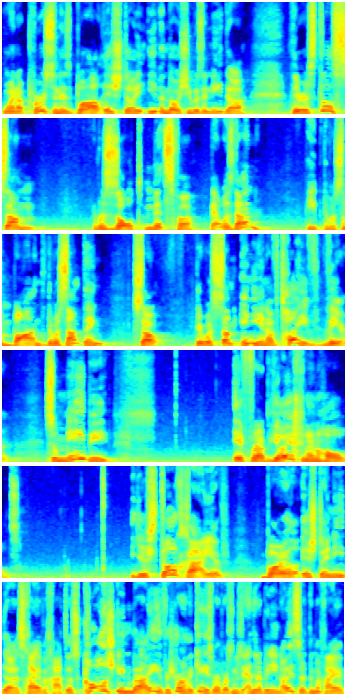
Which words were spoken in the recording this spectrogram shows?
When a person is baal ishtai, even though she was a nida, there is still some result mitzvah that was done. There was some bond. There was something. So there was some Indian of toiv there. So maybe if Rabbi Yochanan holds, you're still chayiv Boil ishtainida is chayav achatas. Kol shkin ba'ayin. For sure, in the case where a person just ended up eating nicer than mechayev,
